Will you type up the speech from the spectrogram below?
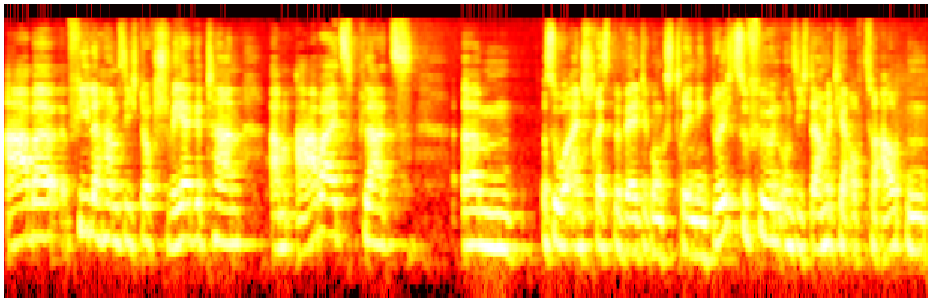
Aber viele haben sich doch schwer getan, am Arbeitsplatz ähm, so ein Stressbewältigungstraining durchzuführen und sich damit ja auch zu outen,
